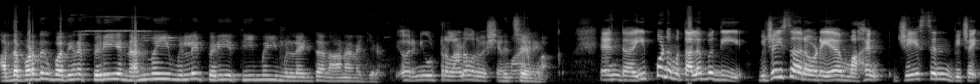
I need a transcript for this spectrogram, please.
அந்த படத்துக்கு பார்த்தீங்கன்னா பெரிய நன்மையும் இல்லை பெரிய தீமையும் இல்லைன்னு தான் நான் நினைக்கிறேன் ஒரு நியூட்ரலான ஒரு விஷயமா நிச்சயமா. அண்ட் இப்போ நம்ம தளபதி விஜய் சாரோடைய மகன் ஜேசன் விஜய்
